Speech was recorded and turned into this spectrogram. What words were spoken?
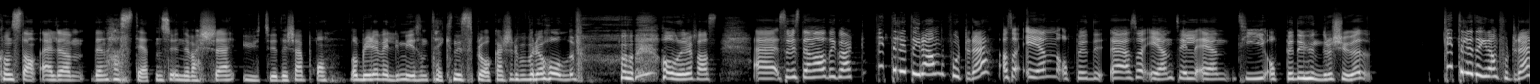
konstant, eller den hastigheten som universet utvider seg på. Nå blir det veldig mye sånn teknisk språk her, så du får bare holde, holde det fast. Eh, så hvis den hadde vært bitte lite grann fortere, altså 1 eh, altså til 1, 10 oppi i 120 bitte lite grann fortere,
